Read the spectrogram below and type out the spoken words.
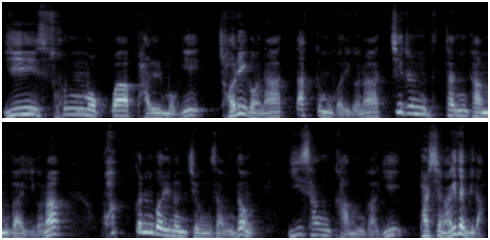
이 손목과 발목이 저리거나 따끔거리거나 찌르는 듯한 감각이거나 화끈거리는 증상 등 이상 감각이 발생하게 됩니다.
